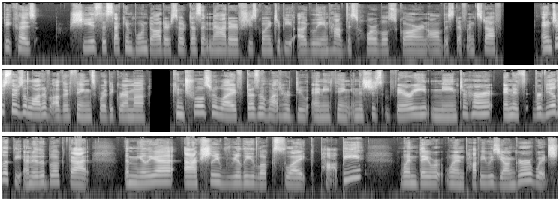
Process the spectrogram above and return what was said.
Because she is the second born daughter so it doesn't matter if she's going to be ugly and have this horrible scar and all this different stuff. And just there's a lot of other things where the grandma controls her life doesn't let her do anything and it's just very mean to her. And it's revealed at the end of the book that amelia actually really looks like poppy when they were when Poppy was younger, which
